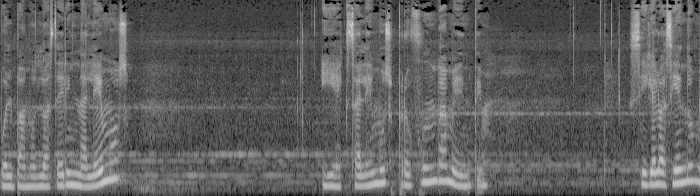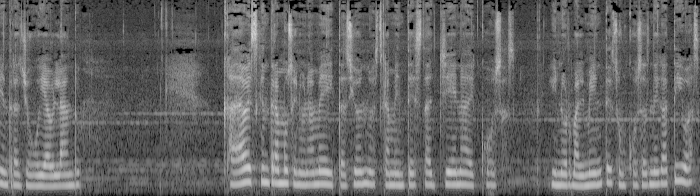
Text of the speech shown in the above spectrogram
Volvámoslo a hacer, inhalemos y exhalemos profundamente. Síguelo haciendo mientras yo voy hablando. Cada vez que entramos en una meditación nuestra mente está llena de cosas y normalmente son cosas negativas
